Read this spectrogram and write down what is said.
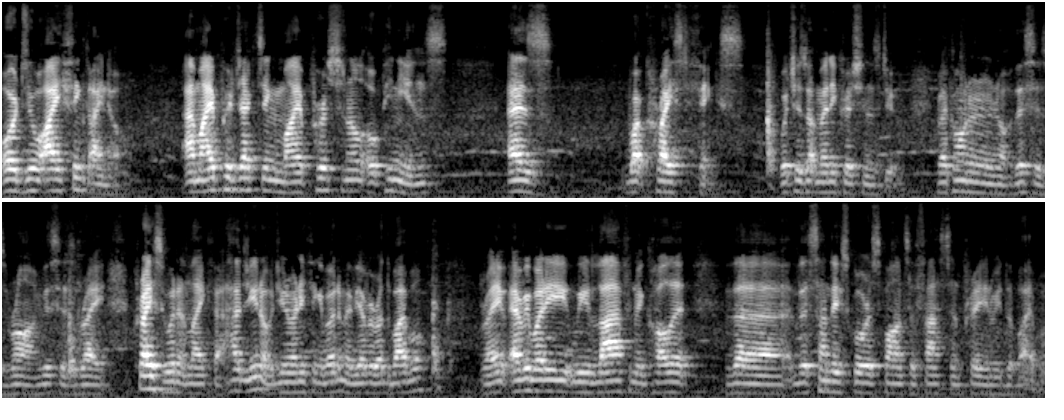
Or do I think I know? Am I projecting my personal opinions as what Christ thinks, which is what many Christians do? like, oh, no, no, no, this is wrong, this is right. Christ wouldn't like that. How do you know? Do you know anything about him? Have you ever read the Bible? Right? Everybody, we laugh and we call it the, the Sunday school response of fast and pray and read the Bible.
